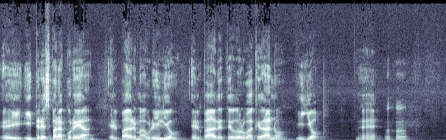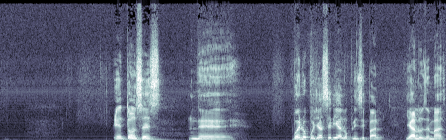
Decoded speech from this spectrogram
Eh, y, tres para Corea, el padre Maurilio, el padre Teodoro Baquedano y yo. Eh. Entonces, bueno, pues ya sería lo principal, ya los demás.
